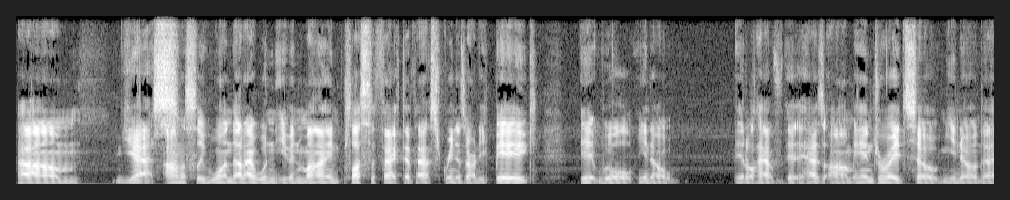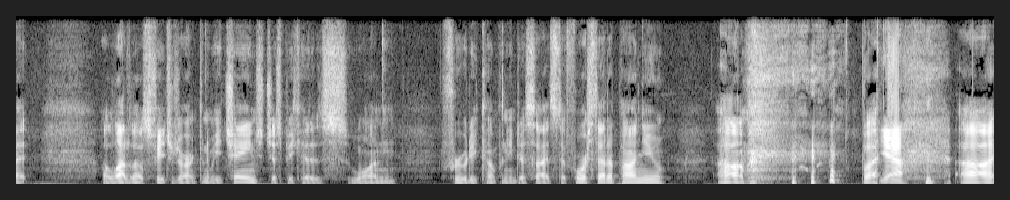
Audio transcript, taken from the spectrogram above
um, Yes. honestly one that I wouldn't even mind. Plus the fact that that screen is already big, it will you know, it'll have it has um Android, so you know that a lot of those features aren't going to be changed just because one fruity company decides to force that upon you. Um, but yeah. uh,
